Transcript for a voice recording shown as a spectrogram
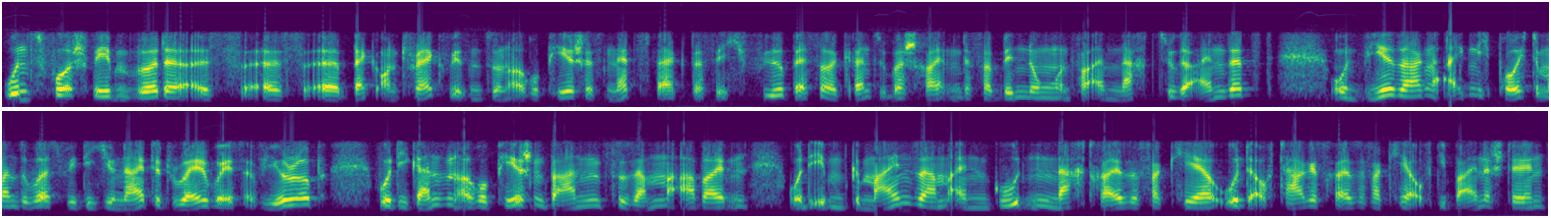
uns vorschweben würde als, als äh, Back on Track. Wir sind so ein europäisches Netzwerk, das sich für bessere grenzüberschreitende Verbindungen und vor allem Nachtzüge einsetzt. Und wir sagen, eigentlich bräuchte man sowas wie die United Railways of Europe, wo die ganzen europäischen Bahnen zusammenarbeiten und eben gemeinsam einen guten Nachtreiseverkehr und auch Tagesreiseverkehr auf die Beine stellen,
